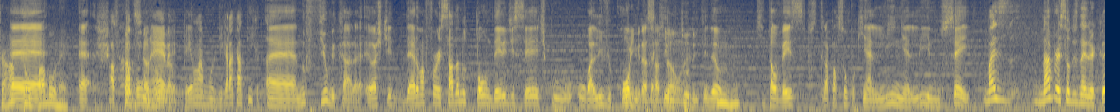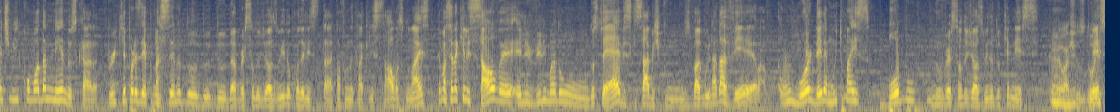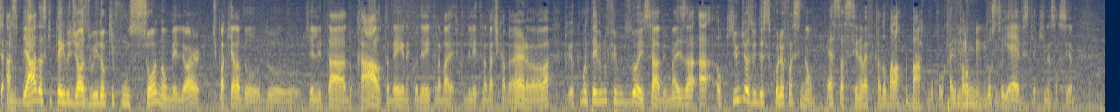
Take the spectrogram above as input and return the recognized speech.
Chato É- pra boné. É, chato pra boné, velho. Pelo amor de caracatica. É, no filme, cara, eu acho que deram uma forçada no tom dele de ser, tipo, o alívio cômico engraçadão, daquilo né? tudo, entendeu? Uhum. que talvez ultrapassou um pouquinho a linha ali, não sei. Mas na versão do Snyder Cut me incomoda menos, cara. Porque, por exemplo, na cena do, do- do- da versão do Joss Whedon, quando ele tá, tá falando que ele salva e tudo mais, tem uma cena que ele salva, ele vira e manda um Dostoiévski, sabe? Tipo, uns bagulho nada a ver. O humor dele é muito mais bobo no versão do Joss Whedon do que nesse. Cara, eu Uhum. acho os dois. Nesse- as piadas que tem do Joss Whedon que funcionam melhor, tipo aquela do, do que ele tá do carro também, né? Quando ele entra na, quando ele entra na Batcaverna, blá blá blá. É o que manteve no filme dos dois, sabe? Mas a- a- o que o Joss Whedon escolheu foi assim: não, essa cena vai ficar do balacobaco. Vou colocar ele falando Dostoiévski aqui nessa cena.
